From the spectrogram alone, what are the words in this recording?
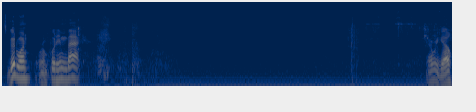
It's a good one. We're gonna put him back. There we go.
